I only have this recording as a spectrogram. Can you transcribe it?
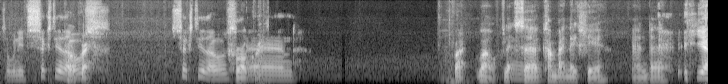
So we need 60 of those. Progress. 60 of those. Progress. And Right. Well, let's uh, come back next year and. Uh, yeah.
